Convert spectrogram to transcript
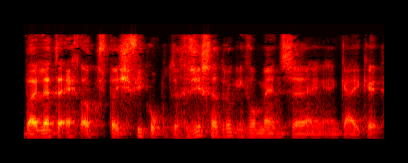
wij letten echt ook specifiek op de gezichtsuitdrukking van mensen en, en kijken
